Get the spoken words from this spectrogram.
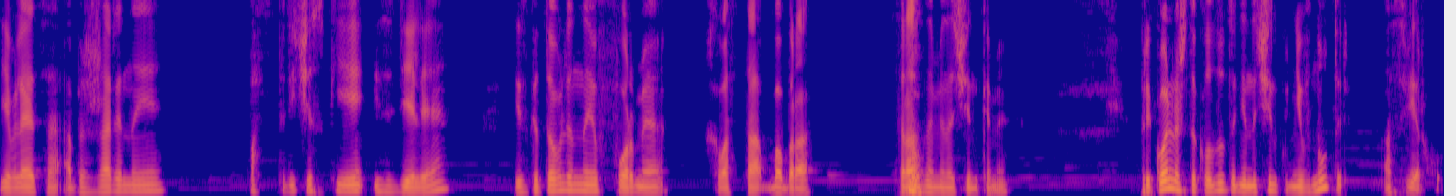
являются обжаренные пастрические изделия, изготовленные в форме хвоста бобра с разными начинками. Прикольно, что кладут они начинку не внутрь, а сверху.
